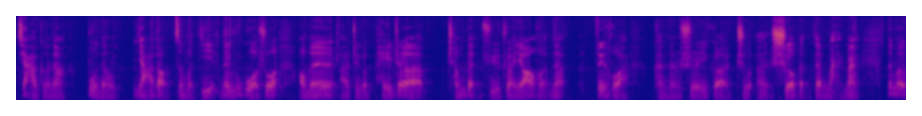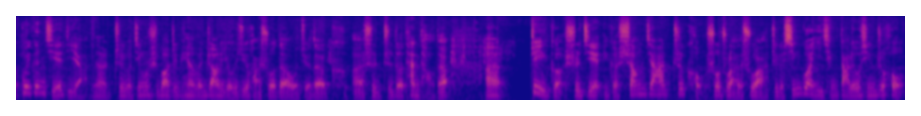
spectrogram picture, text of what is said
价格呢不能压到这么低。那如果说我们啊这个陪着成本去赚吆喝，那最后啊可能是一个折呃舍本的买卖。那么归根结底啊，那这个《金融时报》这篇文章里有一句话说的，我觉得可呃是值得探讨的，呃。这个世界一个商家之口说出来的说啊，这个新冠疫情大流行之后，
